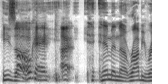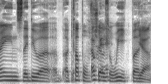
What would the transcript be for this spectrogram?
he's uh, Oh, okay. I, him and uh, Robbie Rains. They do a, a, a couple Okay. shows a week, but yeah.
